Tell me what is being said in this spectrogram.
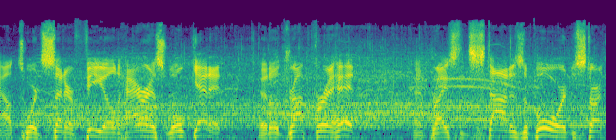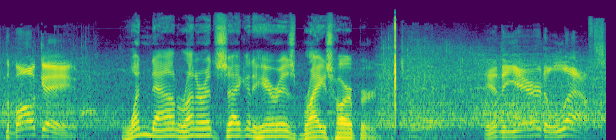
Out towards center field. Harris won't get it. It'll drop for a hit. And Bryson Stott is aboard to start the ball game. One down, runner at second. Here is Bryce Harper. In the air to left.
